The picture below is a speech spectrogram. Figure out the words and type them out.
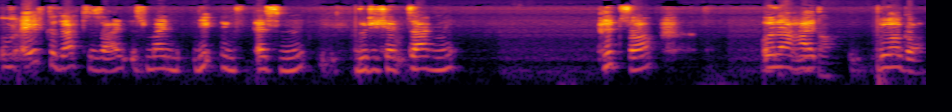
um ehrlich gesagt zu sein, ist mein Lieblingsessen, würde ich jetzt sagen, Pizza oder halt. Burger.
